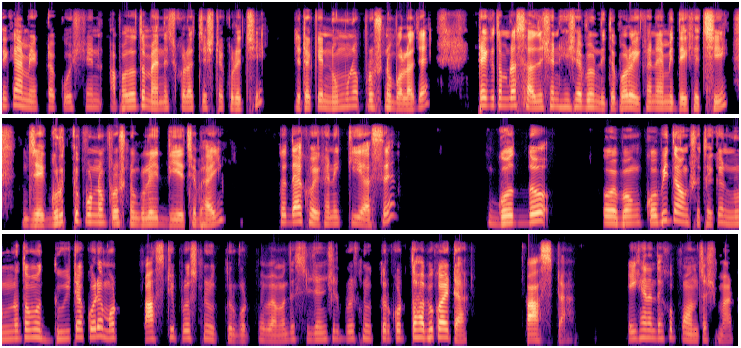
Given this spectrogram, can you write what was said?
থেকে আমি একটা কোয়েশ্চেন আপাতত ম্যানেজ করার চেষ্টা করেছি, যেটাকে নমুনা প্রশ্ন বলা যায়। এটাকে তোমরা সাজেশন হিসেবেও নিতে পারো। এখানে আমি দেখেছি যে, গুরুত্বপূর্ণ প্রশ্নগুলোই দিয়েছে ভাই। তো দেখো এখানে কি আছে। গদ্য এবং কবিতা অংশ থেকে ন্যূনতম দুইটা করে মোট পাঁচটি প্রশ্নের উত্তর করতে হবে। আমাদের সৃজনশীল প্রশ্নের উত্তর করতে হবে কয়টা? পাঁচটা। এখানে দেখো পঞ্চাশ মার্ক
